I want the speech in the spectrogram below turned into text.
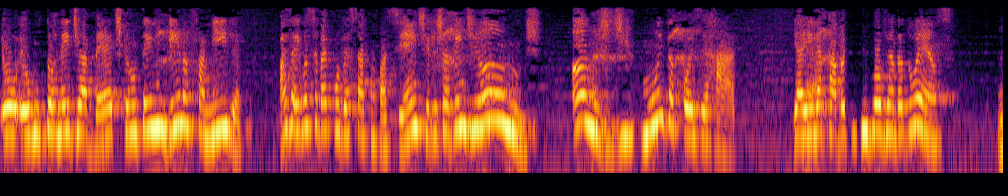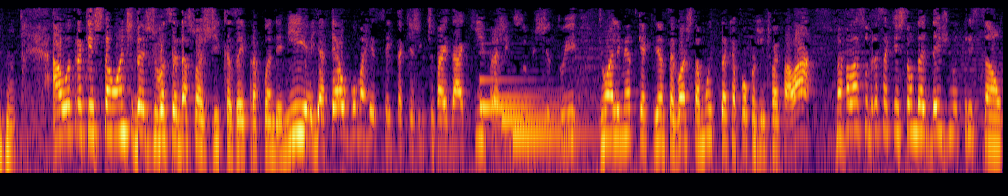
eu, eu me tornei diabética, eu não tenho ninguém na família. Mas aí você vai conversar com o paciente, ele já vem de anos, anos de muita coisa errada. E aí é. ele acaba desenvolvendo a doença. Uhum. A outra questão, antes de você dar suas dicas aí para a pandemia e até alguma receita que a gente vai dar aqui para a gente substituir de um alimento que a criança gosta muito, daqui a pouco a gente vai falar, vai falar sobre essa questão da desnutrição.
